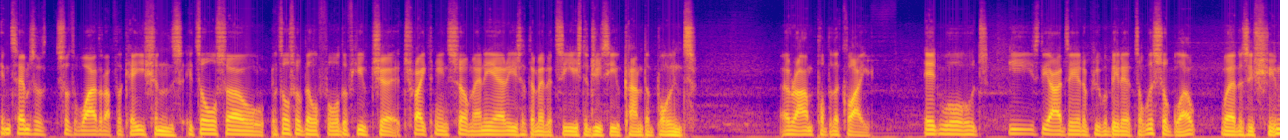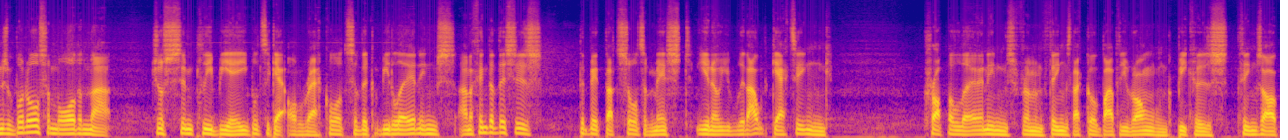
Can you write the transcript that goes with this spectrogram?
in terms of sort of wider applications, it's also it's also bill for the future. It's striking in so many areas at the minute to use the duty of candor point around public life. It would ease the idea of people being able to whistleblow where there's issues, but also more than that, just simply be able to get on record so there could be learnings. And I think that this is the bit that's sort of missed. You know, without getting proper learnings from things that go badly wrong because things are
